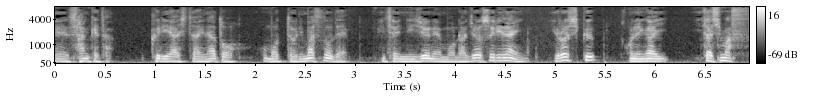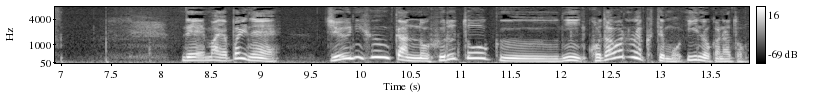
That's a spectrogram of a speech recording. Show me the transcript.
えー、3桁クリアしたいなと思っておりますので2020年もラジオ39よろしくお願いいたします。でまあやっぱりね12分間のフルトークにこだわらなくてもいいのかなと。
